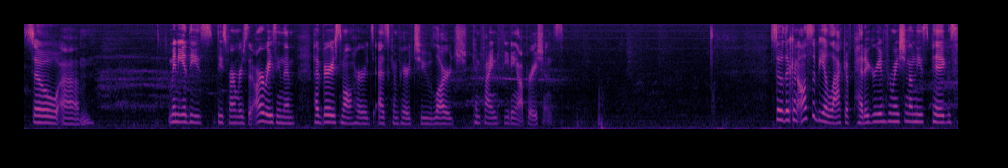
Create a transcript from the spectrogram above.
So um, many of these these farmers that are raising them have very small herds as compared to large confined feeding operations. So there can also be a lack of pedigree information on these pigs.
